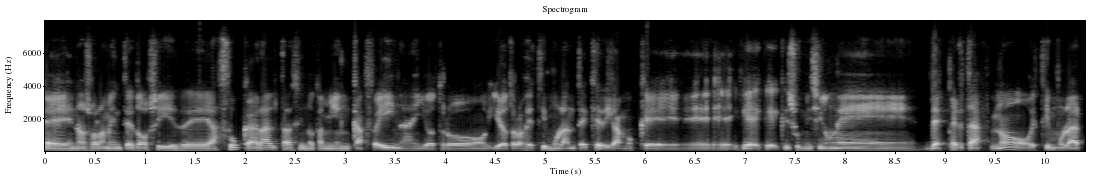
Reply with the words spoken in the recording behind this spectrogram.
eh, no solamente dosis de azúcar alta, sino también cafeína y, otro, y otros estimulantes que digamos que, que, su misión es despertar, ¿no? O estimular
